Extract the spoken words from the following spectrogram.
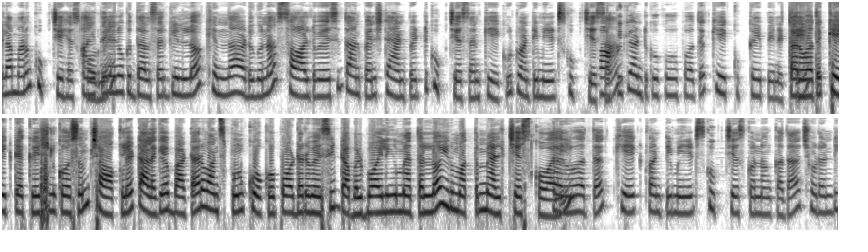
ఇలా మనం కుక్ చేసేసుకోవాలి అయితే నేను ఒక దలసరి గిన్నెలో కింద అడుగున సాల్ట్ వేసి దానిపైన స్టాండ్ పెట్టి కుక్ చేశాను కేక్. ట్వంటీ మినిట్స్ కుక్ చేసాను అంటుకోకపోతే కేక్ కుక్ అయిపోయినట్టు. తర్వాత కేక్ డెకరేషన్ కోసం చాక్లెట్ అలాగే butter one spoon cocoa powder వేసి డబుల్ బాయిలింగ్ మెథడ్లో ఇది మొత్తం మెల్ట్ చేసుకోవాలి. తర్వాత కేక్ ట్వంటీ మినిట్స్ కుక్ చేసుకున్నాం కదా. చూడండి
